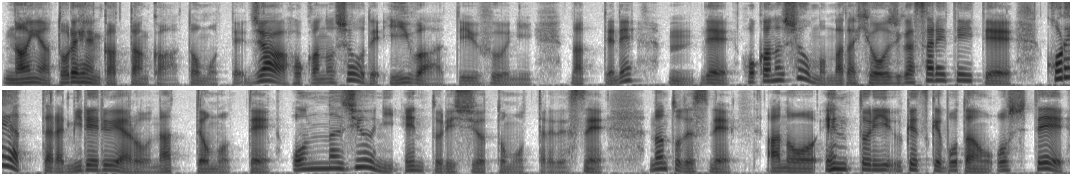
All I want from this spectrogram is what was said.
なんや、取れへんかったんかと思って、じゃあ他のショーでいいわっていう風になってね。うん。で、他のショーもまだ表示がされていて、これやったら見れるやろうなって思って、同じようにエントリーしようと思ったらですね、なんとですね、あの、エントリー受付ボタンを押して、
